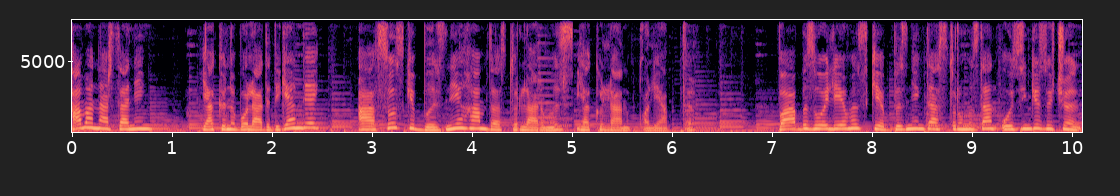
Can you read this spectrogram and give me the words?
Hamma narsaning yakuni bo'ladi degandek afsuski bizning ham dasturlarimiz yakunlanib qolyapti. Va biz o'ylaymizki bizning dasturimizdan o'zingiz uchun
